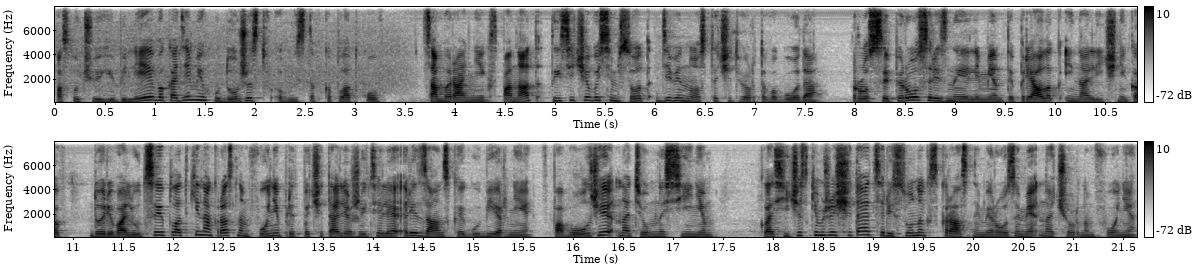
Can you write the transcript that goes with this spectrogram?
По случаю юбилея в Академии художеств выставка платков. Самый ранний экспонат 1894 года. Россыпь роз, резные элементы прялок и наличников. До революции платки на красном фоне предпочитали жители Рязанской губернии, в Поволжье на темно-синем. Классическим же считается рисунок с красными розами на черном фоне.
